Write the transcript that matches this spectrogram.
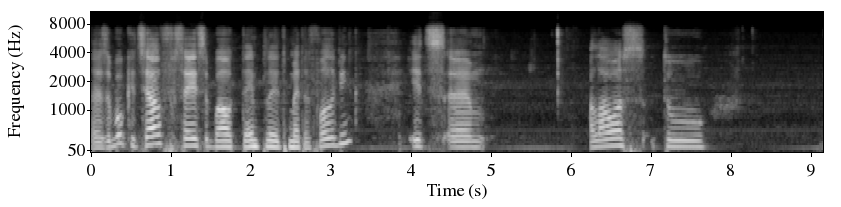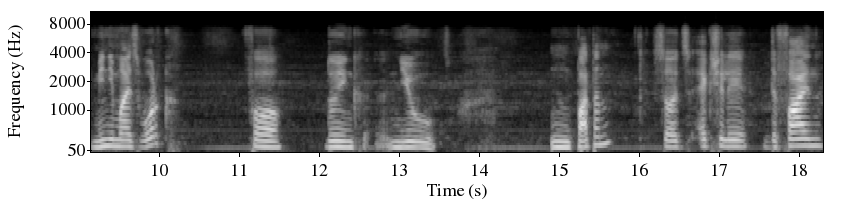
uh, the book itself says about template method following. It's um, allow us to minimize work for doing new mm, pattern. So it's actually define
